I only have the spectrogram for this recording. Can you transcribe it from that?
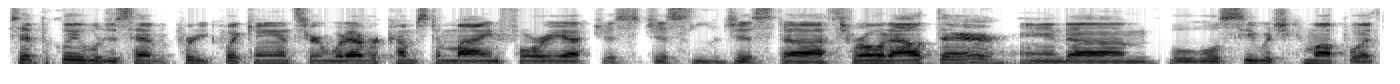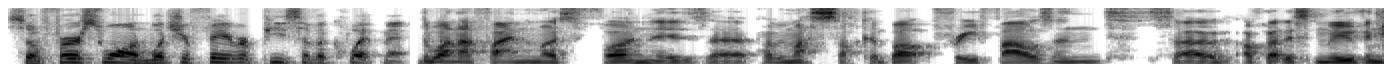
typically we'll just have a pretty quick answer. Whatever comes to mind for you, just just just uh, throw it out there, and um, we'll we'll see what you come up with. So first one, what's your favorite piece of equipment? The one I find the most fun is uh, probably my soccer bot 3000. So I've got this moving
